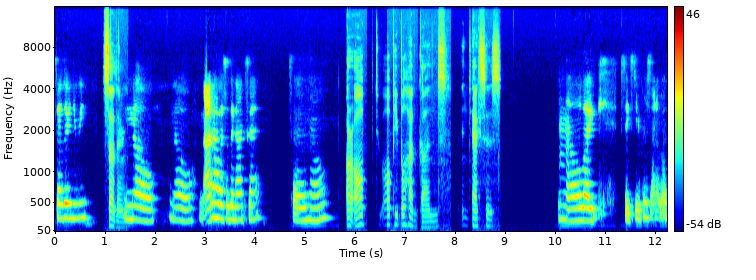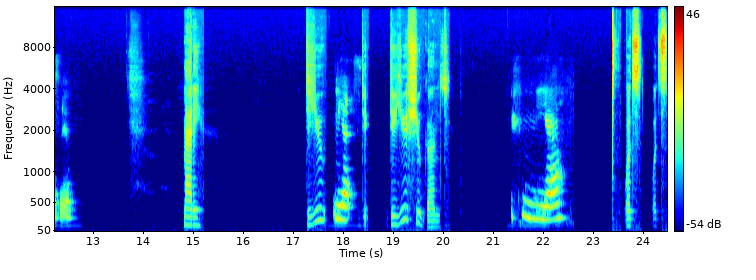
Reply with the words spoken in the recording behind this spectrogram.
Southern, you mean? Southern. No, no. I don't have a Southern accent, so no, Are all do all people have guns in Texas? no. Like sixty percent of us do. Maddie, do you Yes. do do you shoot guns? Yeah. What's what's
